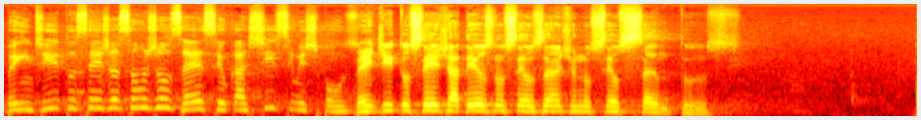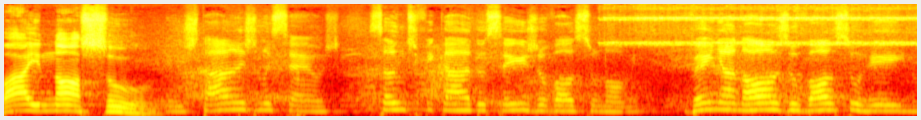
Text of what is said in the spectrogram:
Bendito seja São José, seu castíssimo esposo. Bendito seja Deus nos seus anjos, nos seus santos. Pai nosso, que estás nos céus, santificado seja o vosso nome. Venha a nós o vosso reino.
